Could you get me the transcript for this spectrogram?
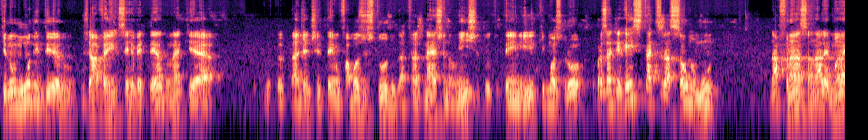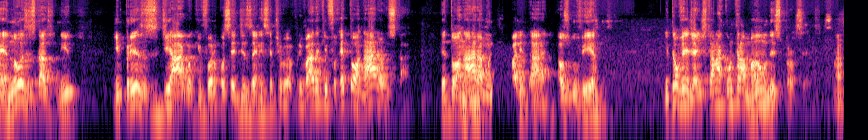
que no mundo inteiro já vem se revertendo, né? que é a gente tem um famoso estudo da Transnational Institute, TNI, que mostrou o processo de reestatização no mundo, na França, na Alemanha, nos Estados Unidos, empresas de água que foram concedidas à iniciativa privada que retornaram ao Estado, retornaram uhum. à municipalidade, aos governos. Então, veja, a gente está na contramão desse processo. Né?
